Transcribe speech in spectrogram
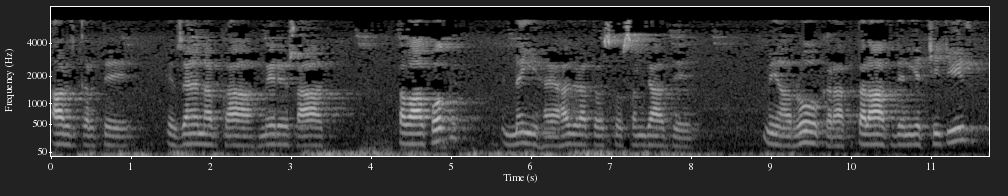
عرض کرتے کہ زینب کا میرے ساتھ توافق نہیں ہے۔ حضرت اس کو سمجھاتے، میاں روک رکھ، طلاق دینی اچھی چیز۔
